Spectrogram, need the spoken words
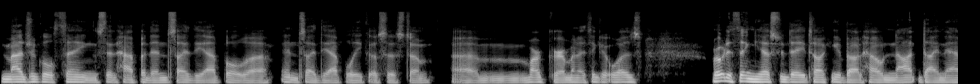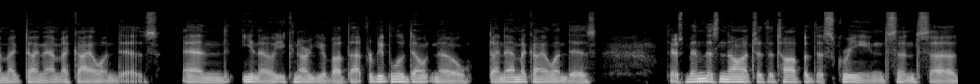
magical things that happen inside the Apple uh, inside the Apple ecosystem. Um, Mark Gurman, I think it was, wrote a thing yesterday talking about how not dynamic Dynamic Island is. And, you know, you can argue about that. For people who don't know, Dynamic Island is there's been this notch at the top of the screen since uh,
